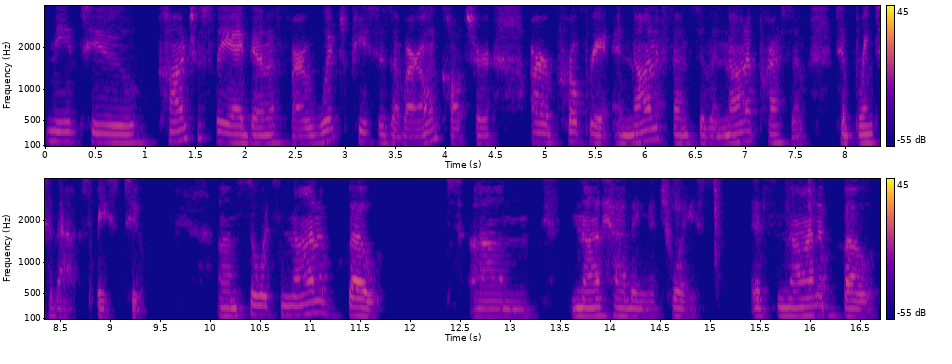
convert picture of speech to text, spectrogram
need to consciously identify which pieces of our own culture are appropriate and non-offensive and non-oppressive to bring to that space too. Um, so it's not about um, not having a choice. It's not about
